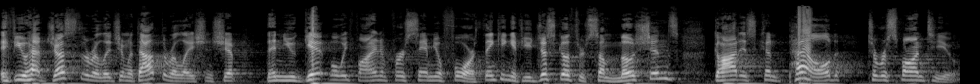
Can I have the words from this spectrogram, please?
If you have just the religion without the relationship, then you get what we find in 1 Samuel 4, thinking if you just go through some motions, God is compelled to respond to you.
